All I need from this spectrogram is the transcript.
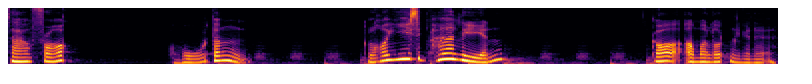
Sound Frog โอ้โหตั้ง 125 เหรียญ ก็เอามาลดเหมือนกันนะ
